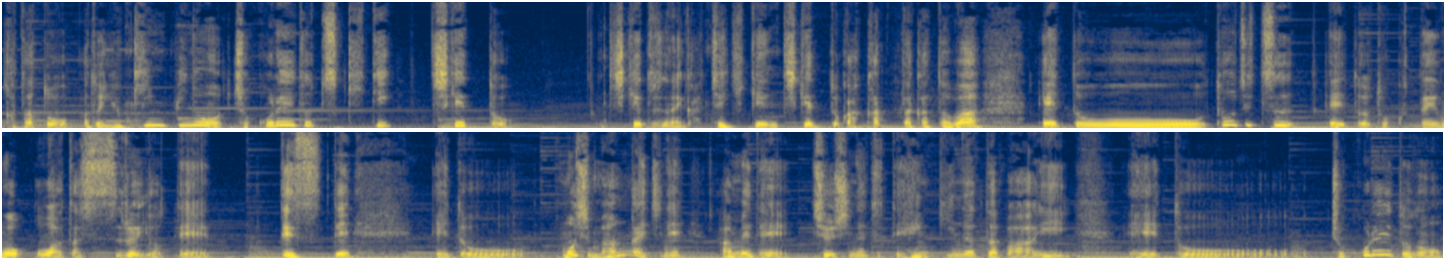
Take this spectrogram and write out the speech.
方と、あと、ゆきんぴのチョコレート付きチケットチケットじゃないか、チェキ券チケットが買った方は、えっ、ー、と、当日、えっ、ー、と、特典をお渡しする予定です。で、えっ、ー、と、もし万が一ね、雨で中止になっちゃって返金になった場合、えっ、と、チョコレートの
